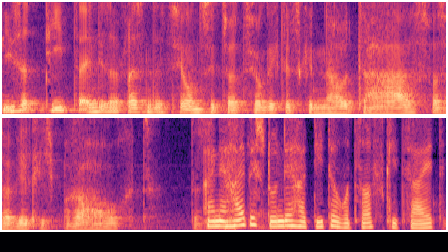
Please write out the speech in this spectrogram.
dieser Dieter in dieser Präsentationssituation kriegt jetzt genau das, was er wirklich braucht. Eine halbe Stunde hat Dieter Rutzowski Zeit,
